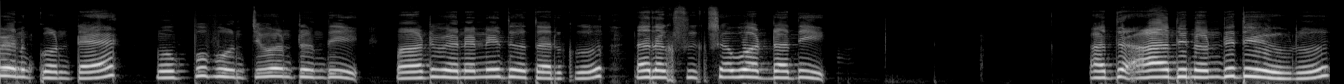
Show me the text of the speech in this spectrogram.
వినుకుంటే ముప్పు పుంచి ఉంటుంది. మాట వినని దూతరకు నరక శిక్ష పడ్డది. అది ఆది నుండి దేవుడు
